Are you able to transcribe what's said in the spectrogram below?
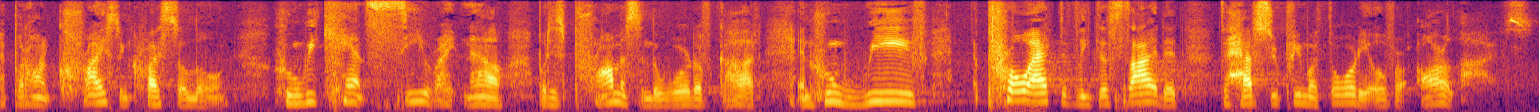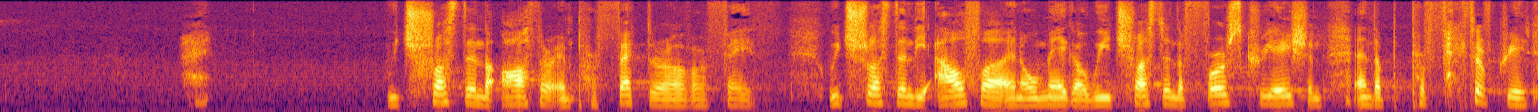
right? But on Christ and Christ alone, whom we can't see right now, but is promised in the Word of God, and whom we've proactively decided to have supreme authority over our lives. Right? We trust in the author and perfecter of our faith. We trust in the Alpha and Omega. We trust in the first creation and the perfecter of creation.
